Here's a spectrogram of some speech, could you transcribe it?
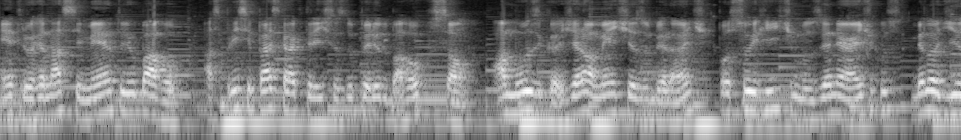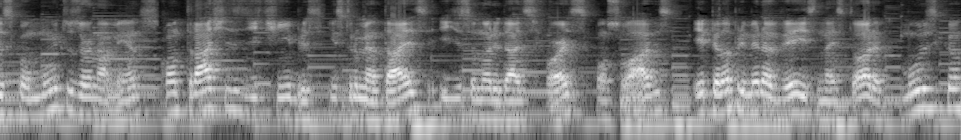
entre o Renascimento e o Barroco. As principais características do período barroco são a música, geralmente exuberante, possui ritmos enérgicos, melodias com muitos ornamentos, contrastes de timbres instrumentais e de sonoridades fortes com suaves, e pela primeira vez na história, música,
